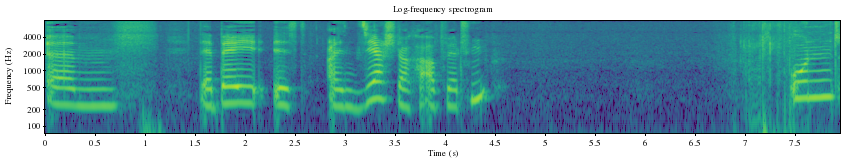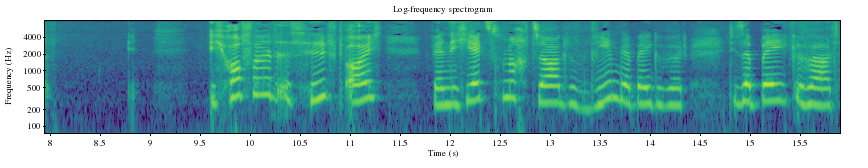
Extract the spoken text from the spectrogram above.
ähm, der Bay ist ein sehr starker Abwehrtyp. Und ich hoffe, es hilft euch, wenn ich jetzt noch sage, wem der Bay gehört. Dieser Bay gehört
